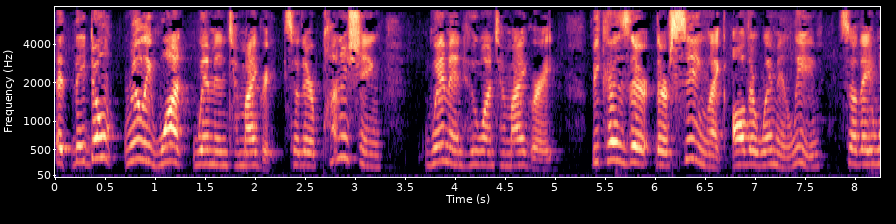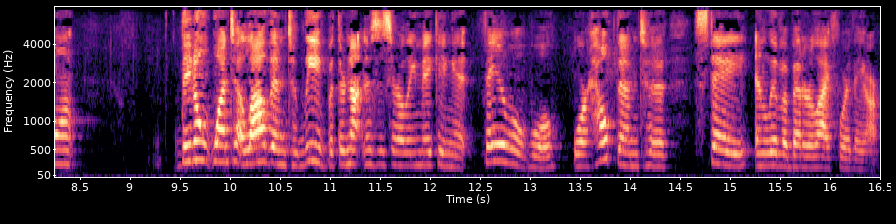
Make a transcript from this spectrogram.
That they don't really want women to migrate, so they're punishing women who want to migrate because they're they're seeing like all their women leave, so they won't. They don't want to allow them to leave, but they're not necessarily making it favorable or help them to stay and live a better life where they are.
